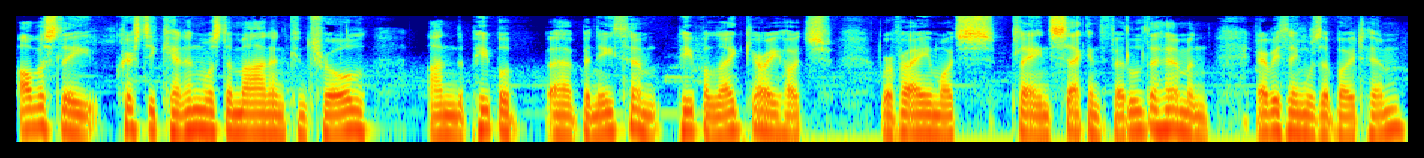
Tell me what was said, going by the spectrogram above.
obviously Christy Kinahan was the man in control, and the people uh, beneath him, people like Gary Hutch, were very much playing second fiddle to him, and everything was about him.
